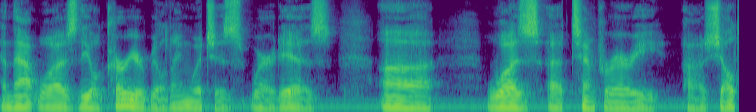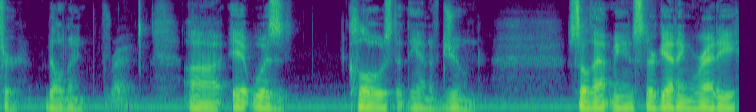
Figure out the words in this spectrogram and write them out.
and that was the old Courier building, which is where it is, uh, was a temporary uh, shelter building. Right. Uh, it was closed at the end of June. So that means they're getting ready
